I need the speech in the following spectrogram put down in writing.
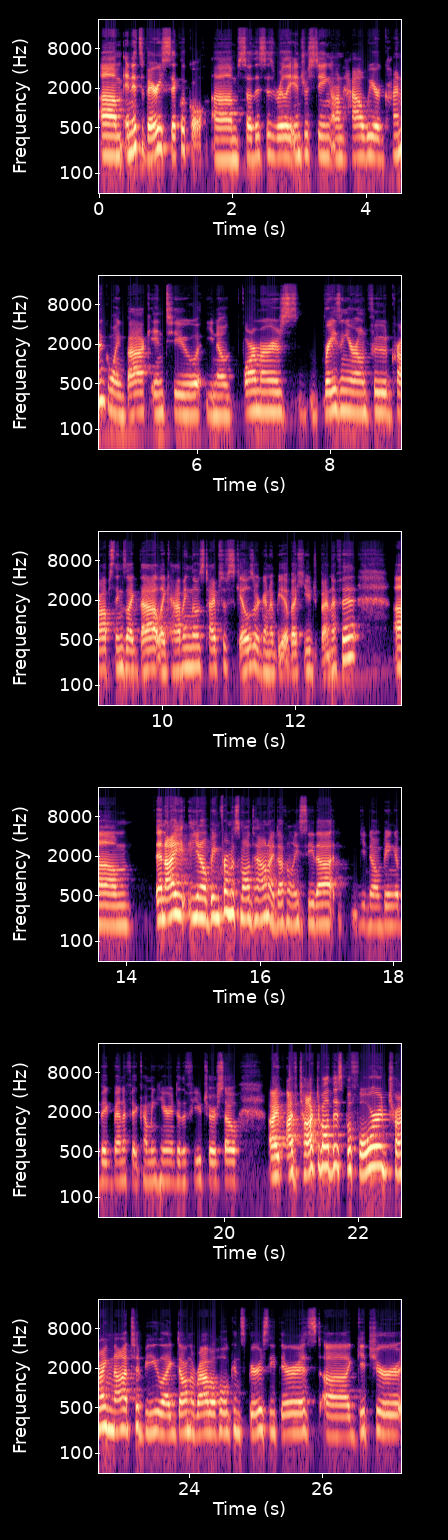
um, and it's very cyclical. Um, so this is really interesting on how we are kind of going back into you know farmers raising your own food crops things like that. Like having those types of skills are going to be of a huge benefit. Um, and I, you know, being from a small town, I definitely see that, you know, being a big benefit coming here into the future. So I've, I've talked about this before, trying not to be like down the rabbit hole conspiracy theorist, uh, get your,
